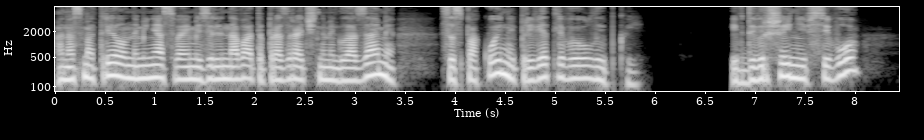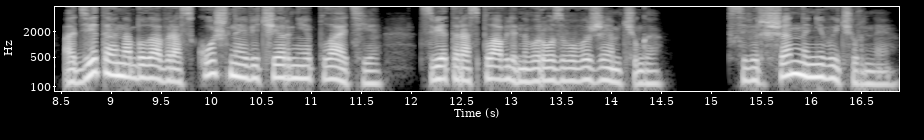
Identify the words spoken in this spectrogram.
Она смотрела на меня своими зеленовато-прозрачными глазами со спокойной, приветливой улыбкой. И в довершении всего одета она была в роскошное вечернее платье цвета расплавленного розового жемчуга, совершенно невычурное.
